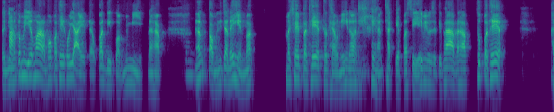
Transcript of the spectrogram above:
แต่จริงมันก็ไม่เยอะมากหรอกเพราะประเทศเขาใหญ่ แต่ก็ดีกว่าไม่มีนะครับนั้นต่อไปนี้จะได้เห็นว่าไม่ใช่ประเทศแถวๆนี้เนาะที่ขยันจัดเก็บภาษีให้มีประสิทธิภาพนะครับ ทุกประเทศข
